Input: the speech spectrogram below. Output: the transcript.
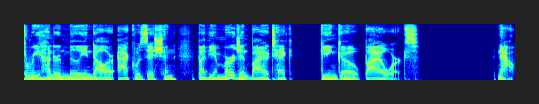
$300 million acquisition by the emergent biotech Ginkgo Bioworks. Now,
